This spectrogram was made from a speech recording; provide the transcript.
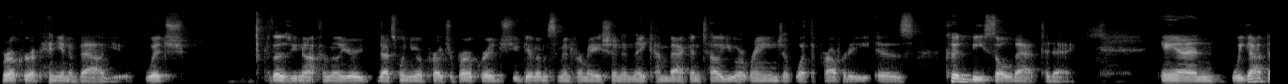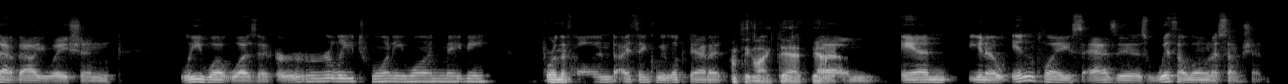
broker opinion of value which for those of you not familiar that's when you approach a brokerage you give them some information and they come back and tell you a range of what the property is could be sold at today. And we got that valuation lee what was it? Early 21 maybe for the mm-hmm. fund i think we looked at it. Something like that yeah. Um, and you know in place as is with a loan assumption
